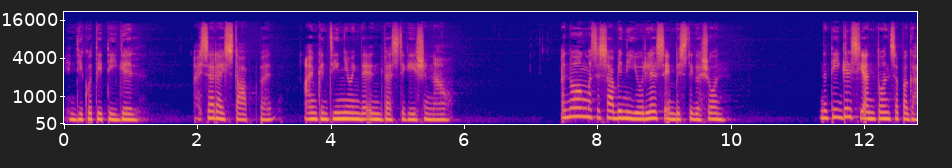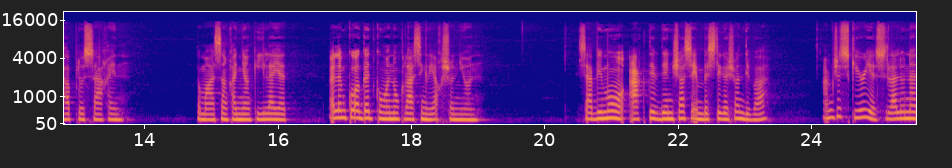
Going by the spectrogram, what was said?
Hindi ko titigil. I said I stopped but I'm continuing the investigation now. Ano ang masasabi ni Uriel sa investigasyon? Natigil si Anton sa paghaplos sa akin. Tumaas ang kanyang kilay at alam ko agad kung anong klaseng reaksyon yon. Sabi mo, active din siya sa investigasyon, di ba? I'm just curious, lalo na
